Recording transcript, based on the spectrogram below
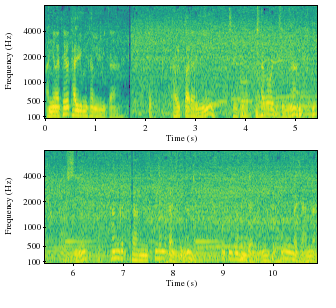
안녕하세요 달림이삼입니다 가을바람이 제법 차가워지면 혹시 향긋한 풍미가 있는 포도주 한 잔이 생각나지 않나요?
